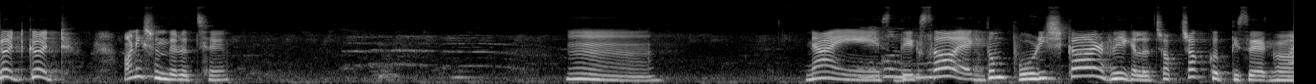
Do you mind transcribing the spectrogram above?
Good good. অনেক সুন্দর হচ্ছে। হুম। নাইস দেখছ? একদম পরিষ্কার হয়ে গেল। চকচক করতেছে এখন।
